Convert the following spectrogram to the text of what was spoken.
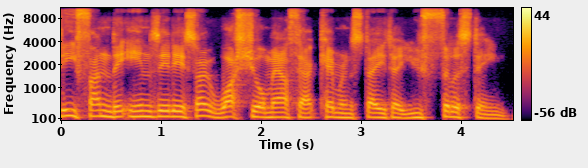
defund the NZSO, wash your mouth out, Cameron Slater, you Philistine.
